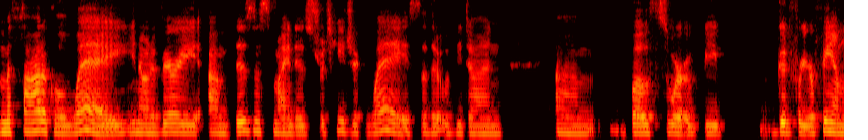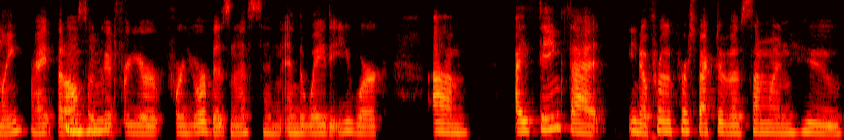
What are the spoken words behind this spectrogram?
methodical way, you know, in a very um, business minded, strategic way, so that it would be done um, both so where it would be good for your family, right, but also mm-hmm. good for your for your business and and the way that you work. Um, I think that you know, from the perspective of someone who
